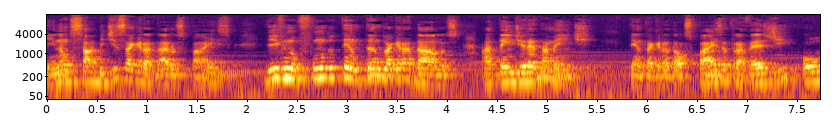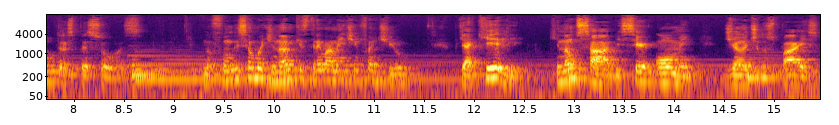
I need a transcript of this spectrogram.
Quem não sabe desagradar os pais, vive no fundo tentando agradá-los, até indiretamente tenta agradar os pais através de outras pessoas. No fundo, isso é uma dinâmica extremamente infantil, porque aquele que não sabe ser homem diante dos pais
